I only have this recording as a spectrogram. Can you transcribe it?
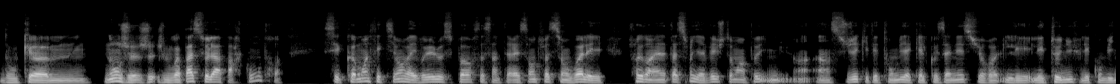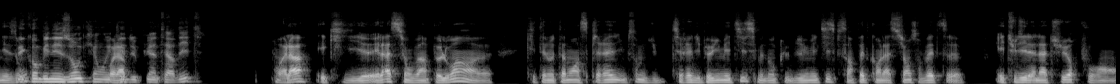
Donc euh, non, je, ne vois pas cela. Par contre, c'est comment effectivement va évoluer le sport. Ça, c'est intéressant. Tu vois, si on voit les. Je crois que dans la natation, il y avait justement un peu un, sujet qui était tombé il y a quelques années sur les, tenues, les combinaisons. Les combinaisons qui ont été depuis interdites. Voilà. Et qui, et là, si on va un peu loin, euh, qui était notamment inspiré, il me semble, du, tiré du biomimétisme. Donc, le biomimétisme, c'est en fait quand la science, en fait, étudie la nature pour en,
